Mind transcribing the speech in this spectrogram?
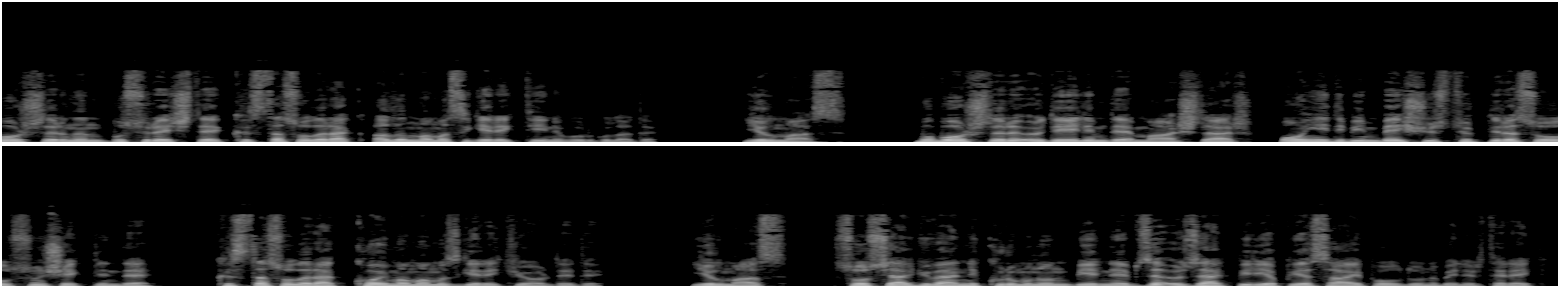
borçlarının bu süreçte kıstas olarak alınmaması gerektiğini vurguladı. Yılmaz, bu borçları ödeyelim de maaşlar 17.500 Türk Lirası olsun şeklinde kıstas olarak koymamamız gerekiyor dedi. Yılmaz, Sosyal Güvenlik Kurumu'nun bir nebze özel bir yapıya sahip olduğunu belirterek,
